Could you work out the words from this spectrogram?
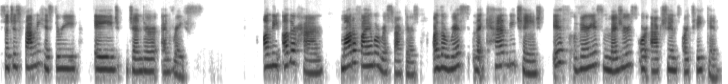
such as family history, age, gender, and race. On the other hand, modifiable risk factors are the risks that can be changed if various measures or actions are taken.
